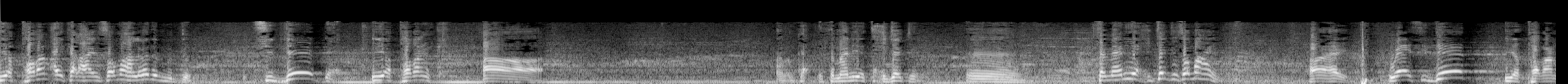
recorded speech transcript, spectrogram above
iyo toban ay kala ahayn soomaha labada muddo. Sideedda iyo tobanka. Amaaniya xijajin soo ma ahayn hay waa sideed iyo toban.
